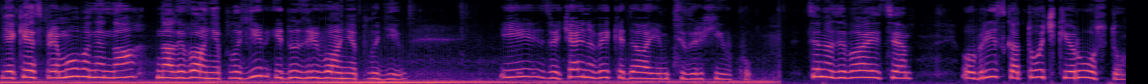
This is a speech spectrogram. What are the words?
яке спрямоване на наливання плодів і дозрівання плодів. І, звичайно, викидаємо цю верхівку. Це називається обрізка точки росту.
